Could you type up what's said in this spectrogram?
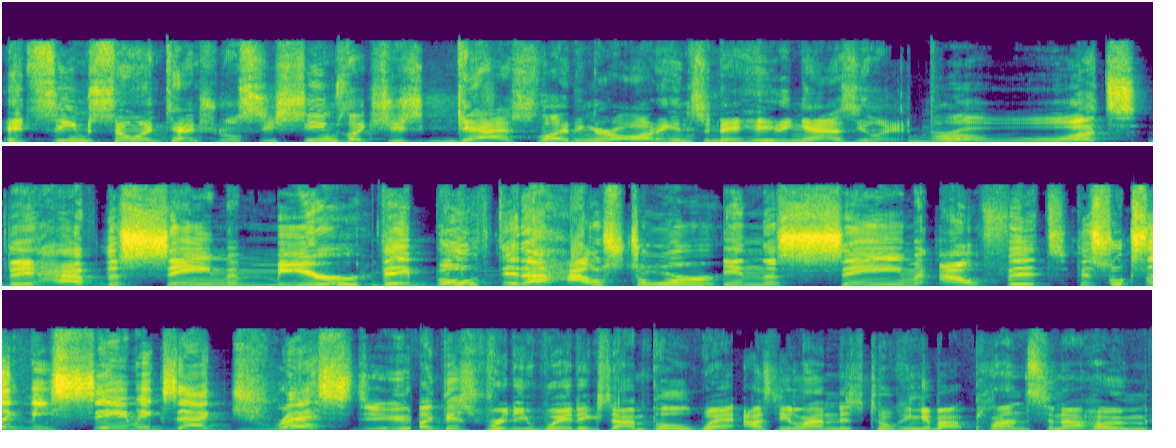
It seems so intentional. She seems like she's gaslighting her audience into hating Azzyland. Bro, what? They have the same mirror? They both did a house tour in the same outfit? This looks like the same exact dress, dude. Like this really weird example where Azzyland is talking about plants in her home,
